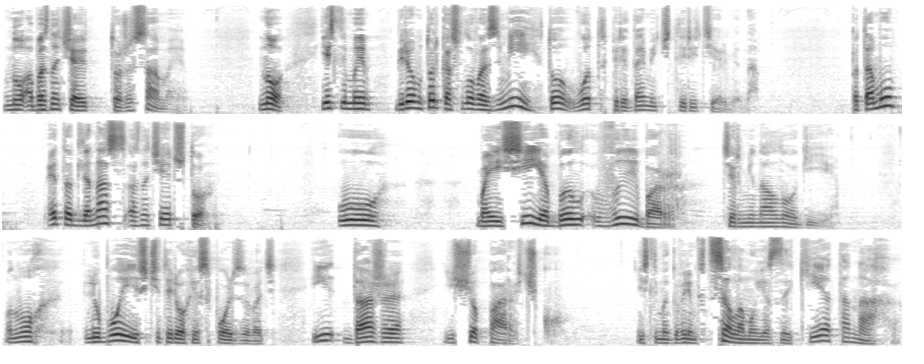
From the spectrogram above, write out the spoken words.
но обозначают то же самое. Но если мы берем только слово «змей», то вот перед нами четыре термина. Потому это для нас означает что? У Моисея был выбор терминологии. Он мог любой из четырех использовать, и даже еще парочку. Если мы говорим в целом о языке Танаха,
